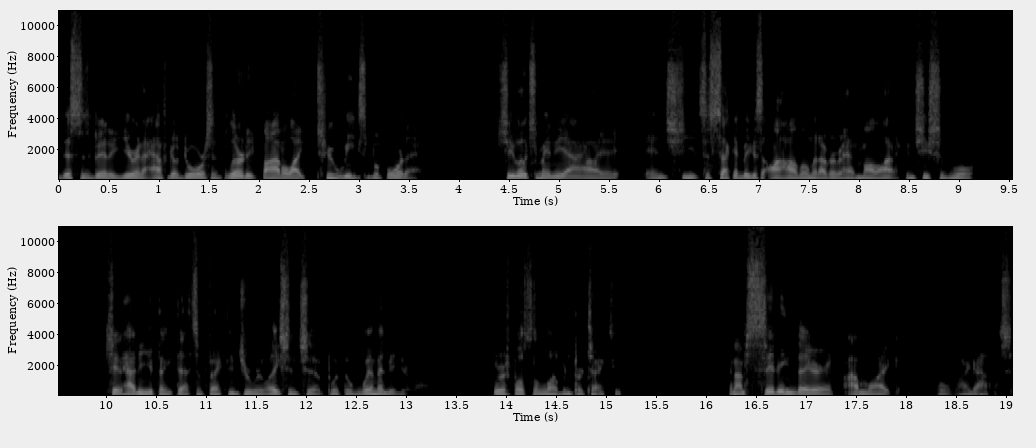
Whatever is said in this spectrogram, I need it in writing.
this has been a year and a half ago. Doris is literally final like two weeks before that. She looks me in the eye and she it's the second biggest aha moment I've ever had in my life. And she said, "Well, Ken, how do you think that's affected your relationship with the women in your life who are supposed to love and protect you?" And I'm sitting there, and I'm like, "Oh my gosh!"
